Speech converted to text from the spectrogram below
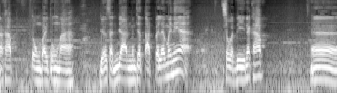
นะครับ ตรงไปตรงมา เดี๋ยวสัญญาณมันจะตัดไปแล้วไหมเนี่ย สวัสดีนะครับ เออ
